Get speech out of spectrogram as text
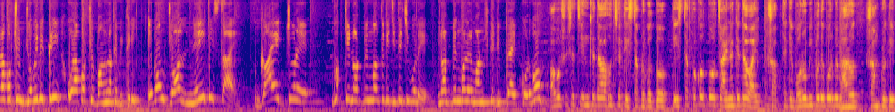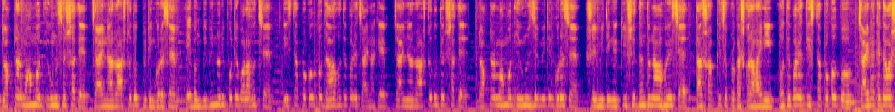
আপনারা করছেন জমি বিক্রি ওরা করছে বাংলাকে বিক্রি। এবং জল নেই তিস্তায়। গায়ের জোরে ভাবছি নর্থ বেঙ্গল থেকে জিতেছি বলে নর্থ বেঙ্গলের মানুষকে ডিপ্রাইভ করব। অবশেষে চীনকে দেওয়া হচ্ছে তিস্তা প্রকল্প। তিস্তা প্রকল্প চায়নাকে দেওয়ায় সব থেকে বড় বিপদে পড়বে ভারত। সম্প্রতি ডক্টর মোহাম্মদ ইউনুসের সাথে চায়নার রাষ্ট্রদূত মিটিং করেছে এবং বিভিন্ন রিপোর্টে বলা হচ্ছে, তিস্তা প্রকল্প দেওয়া হতে পারে চায়নাকে। চায়নার রাষ্ট্রদূতের সাথে ডক্টর মোহাম্মদ ইউনুস যে মিটিং করেছে, সেই মিটিং এ কি সিদ্ধান্ত নেওয়া হয়েছে, তার সবকিছু প্রকাশ করা হয়নি। হতে পারে তিস্তা প্রকল্প চায়নাকে দেওয়ার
